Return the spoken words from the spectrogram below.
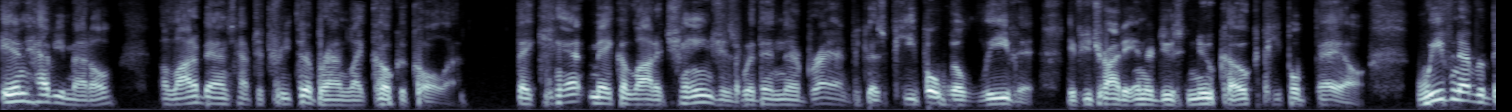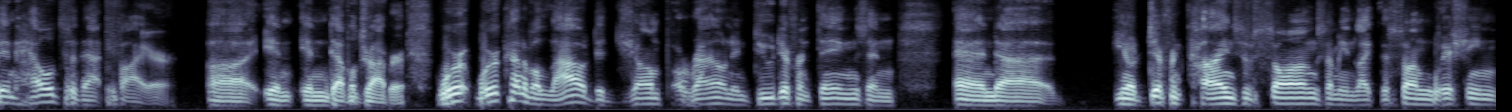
in heavy metal, a lot of bands have to treat their brand like Coca-Cola. They can't make a lot of changes within their brand because people will leave it. If you try to introduce new Coke, people bail. We've never been held to that fire uh, in in Devil Driver. We're we're kind of allowed to jump around and do different things and and uh, you know different kinds of songs. I mean, like the song "Wishing"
